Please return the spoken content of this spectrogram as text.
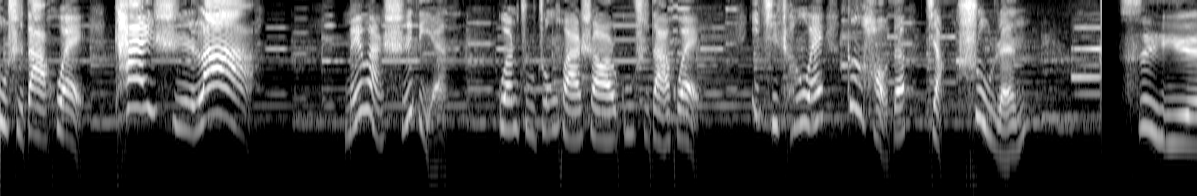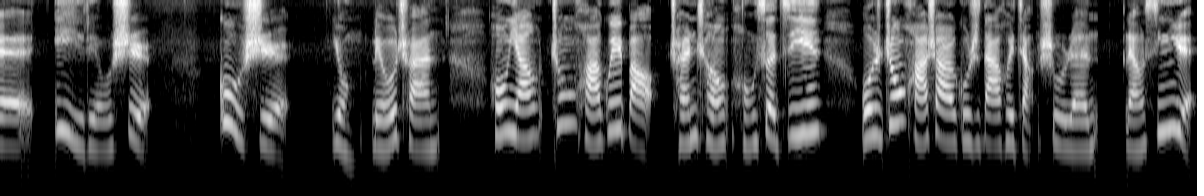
故事大会开始啦！每晚十点，关注《中华少儿故事大会》，一起成为更好的讲述人。岁月易流逝，故事永流传，弘扬中华瑰宝，传承红色基因。我是中华少儿故事大会讲述人梁新月，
